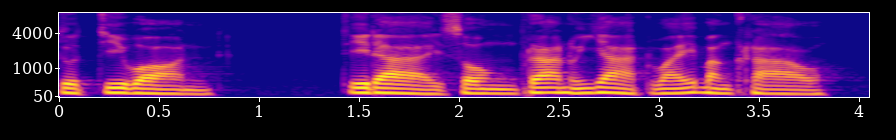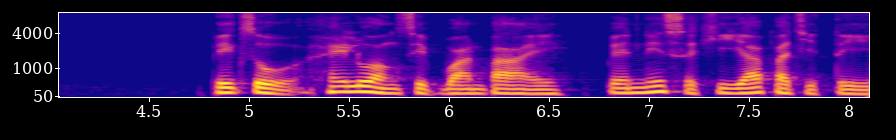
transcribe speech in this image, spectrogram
ตุจีวร ที่ได้ทรงพระอนุญาตไว้บางคราว ภิกษุให้ล่วงสิบวันไปเป็นนิสกิยปจิตตี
